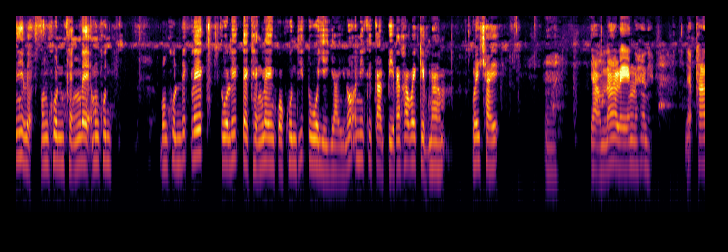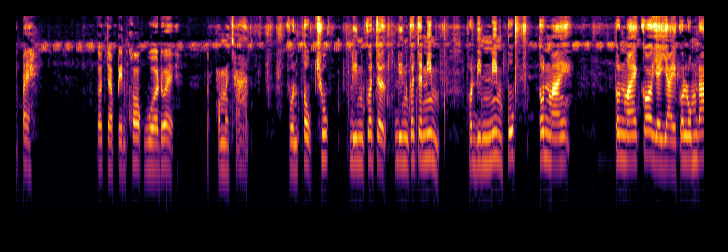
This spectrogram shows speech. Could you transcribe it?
นี่แหละ บางคนแข็งแรงบางคน บางคนเล็กๆ ตัวเล็กแต่แข็งแรงกว่าคนที่ตัวใหญ่ๆเนาะอันนี้คือการเปรียบนะคะ ไว้เก็บน้ำไว้ใช้อ่ายามหน้าแรงนะฮะเนี่ยเนี่ยพาดไป ก็จะเป็นคอกวัวด้วย ธรรมชาติ ฝนตกชุก ดินก็จะดินก็จะนิ่ม พอดินนิ่มปุ๊บ ต้นไม้ ต้นไม้ก็ใหญ่ ๆ ก็ล้มได้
